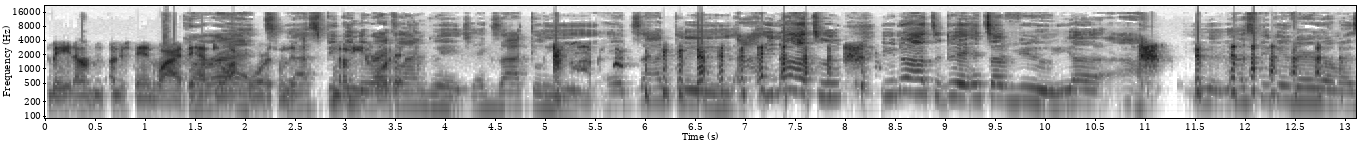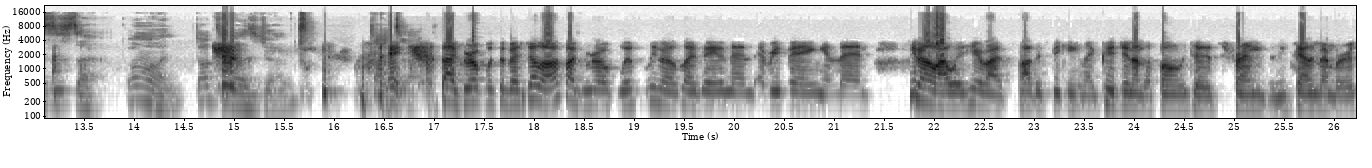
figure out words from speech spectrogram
debate. I don't understand why they have Correct. wars when You there's are speaking no the right language. Exactly. Exactly. You know how to you know how to do an interview. Yeah. Ah, you, are speaking very well, my sister. Come on, talk to us, John. To Right. us. So I grew up with the best jollof. I grew up with, you know, plantain and then everything. And then, you know, I would hear my father speaking like pidgin on the phone to his friends and family members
